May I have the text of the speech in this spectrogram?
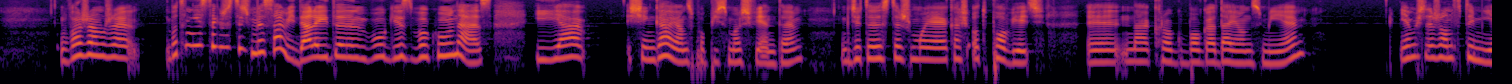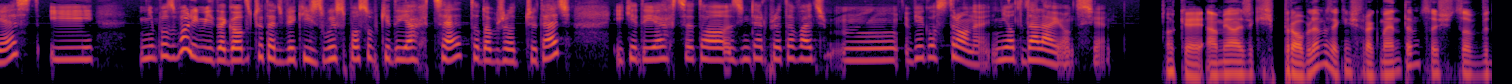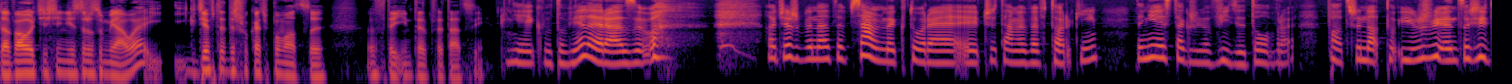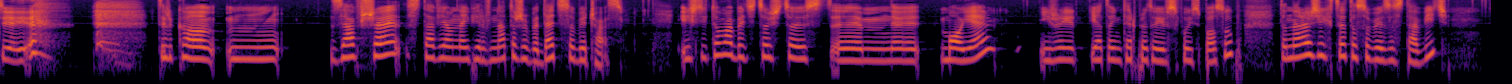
uważam, że, bo to nie jest tak, że jesteśmy sami, dalej ten Bóg jest wokół nas. I ja sięgając po Pismo Święte, gdzie to jest też moja jakaś odpowiedź y, na krok Boga, dając mi je, ja myślę, że On w tym jest i nie pozwoli mi tego odczytać w jakiś zły sposób, kiedy ja chcę to dobrze odczytać i kiedy ja chcę to zinterpretować mm, w Jego stronę, nie oddalając się. Okej, a miałaś jakiś problem z jakimś fragmentem? Coś, co wydawało ci się niezrozumiałe? I, I gdzie wtedy szukać pomocy w tej interpretacji? Jejku, to wiele razy, bo chociażby na te psalmy, które y, czytamy we wtorki, to nie jest tak, że ja widzę, dobra, patrzę na to i już wiem, co się dzieje. Tylko mm, zawsze stawiam najpierw na to, żeby dać sobie czas. Jeśli to ma być coś, co jest y, moje, i że ja to interpretuję w swój sposób, to na razie chcę to sobie zostawić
